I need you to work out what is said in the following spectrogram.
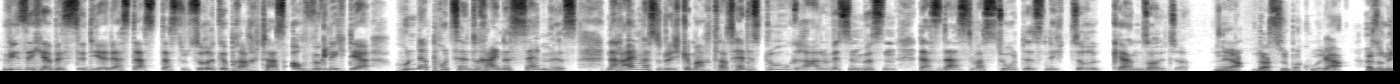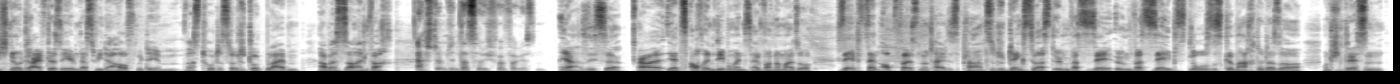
Wie sicher bist du dir, dass das, das du zurückgebracht hast, auch wirklich der 100% reine Sam ist? Nach allem, was du durchgemacht hast, hättest du gerade wissen müssen, dass das, was tot ist, nicht zurückkehren sollte. Ja, das ist super cool. Ja. Also nicht nur greift es eben das wieder auf mit dem, was tot ist, sollte tot bleiben, aber es ist auch einfach, Ach stimmt, das habe ich voll vergessen. ja, siehst du. Aber jetzt auch in dem Moment ist einfach nochmal so, selbst dein Opfer ist nur Teil des Plans. Du denkst, du hast irgendwas, irgendwas Selbstloses gemacht oder so und stattdessen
